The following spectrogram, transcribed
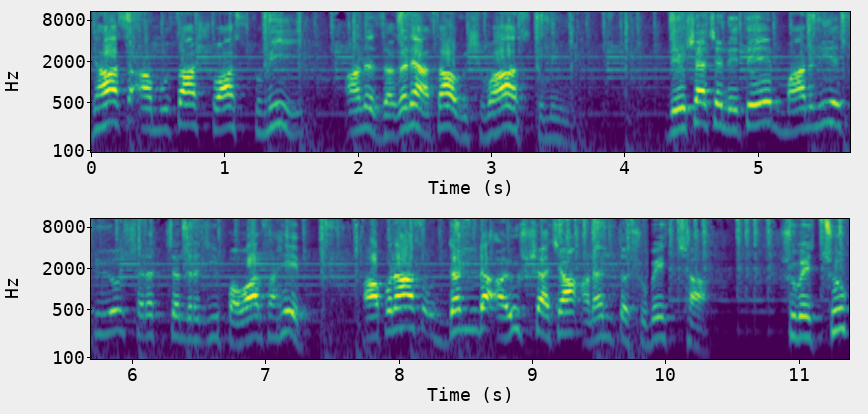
ध्यास आमूचा श्वास तुम्ही आणि जगण्याचा विश्वास तुम्ही. देशाचे नेते माननीय श्री शरदचंद्रजी पवार साहेब आपणास उद्दंड आयुष्याच्या अनंत शुभेच्छा. शुभेच्छुक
